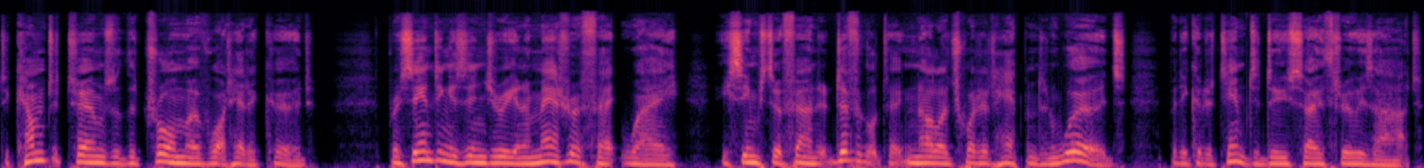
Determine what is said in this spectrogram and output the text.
to come to terms with the trauma of what had occurred. Presenting his injury in a matter of fact way, he seems to have found it difficult to acknowledge what had happened in words, but he could attempt to do so through his art.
